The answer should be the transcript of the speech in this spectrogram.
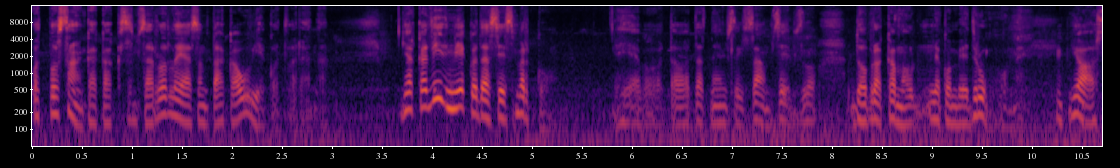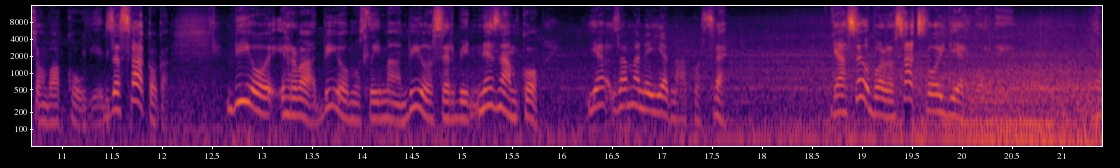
Od postanka, kako sam se rodila, ja sam taka uvijek otvorena. Ja kad vidim neko da se smrko, e, evo, da otac ne misli sam sebi zlo, dobra kama nekome drugome. Ja sam ovako uvijek, za svakoga. Bio Hrvat, bio musliman, bio Srbin, ne znam ko. Ja, za mene jednako sve. Ja sve obožavam, svak svoj vjer voli. Ja,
